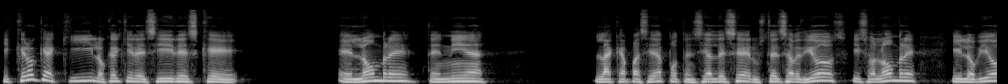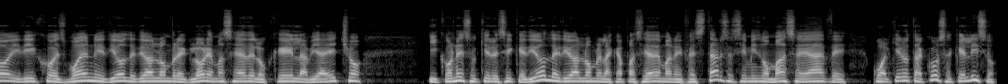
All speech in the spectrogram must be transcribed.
Y creo que aquí lo que él quiere decir es que el hombre tenía la capacidad potencial de ser. Usted sabe, Dios hizo al hombre y lo vio y dijo, es bueno, y Dios le dio al hombre gloria más allá de lo que él había hecho. Y con eso quiero decir que Dios le dio al hombre la capacidad de manifestarse a sí mismo más allá de cualquier otra cosa que él hizo.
